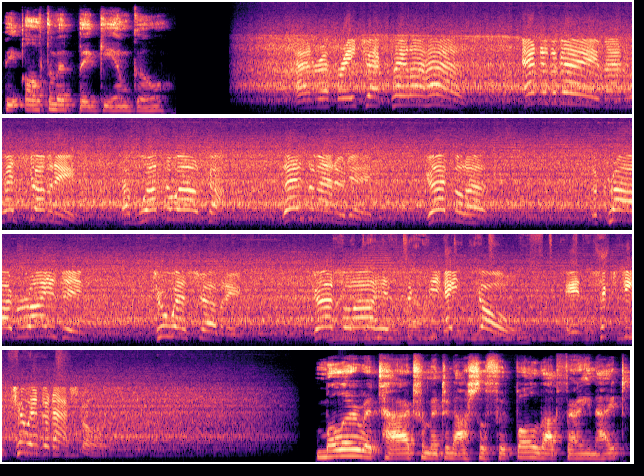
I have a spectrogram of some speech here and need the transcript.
the ultimate big game goal. And referee Jack Taylor has. End of the game, and West Germany have won the World Cup. There's the man who did it. Gerd Muller. The crowd rising to West Germany. Gerd Muller, his 68th goal in 62 internationals. Muller retired from international football that very night.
